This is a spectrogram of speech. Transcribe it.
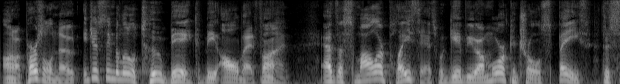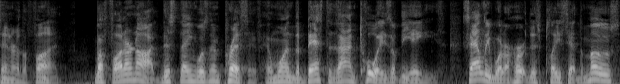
On a personal note, it just seemed a little too big to be all that fun as the smaller playsets would give you a more controlled space to center the fun. But fun or not, this thing was impressive and one of the best designed toys of the 80s. Sadly, what hurt this playset the most,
